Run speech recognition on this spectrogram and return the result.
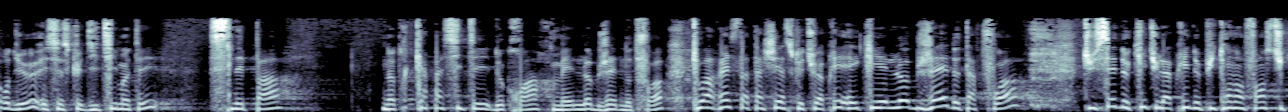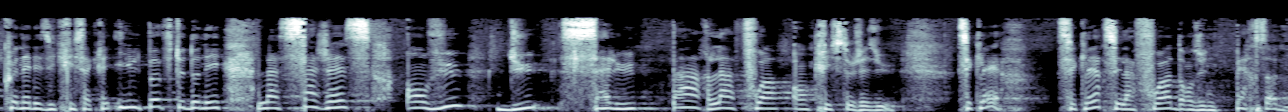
pour Dieu, et c'est ce que dit Timothée, ce n'est pas notre capacité de croire, mais l'objet de notre foi. Toi, reste attaché à ce que tu as pris et qui est l'objet de ta foi. Tu sais de qui tu l'as pris depuis ton enfance, tu connais les écrits sacrés. Ils peuvent te donner la sagesse en vue du salut par la foi en Christ Jésus. C'est clair, c'est clair, c'est la foi dans une personne.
